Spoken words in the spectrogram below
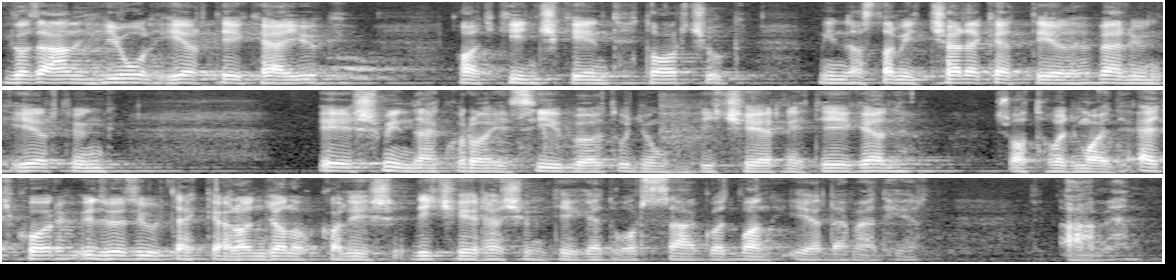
igazán jól értékeljük, nagy kincsként tartsuk mindazt, amit cselekedtél, velünk értünk, és mindenkorai szívből tudjunk dicsérni téged, és ad, hogy majd egykor üdvözültekkel, angyalokkal is dicsérhessünk téged országodban érdemedért. Ámen.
